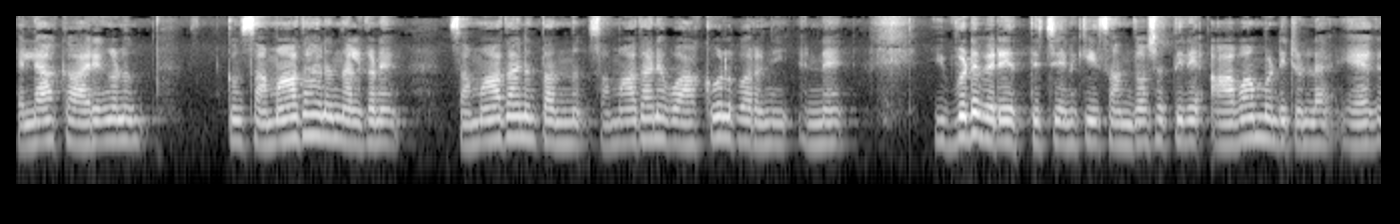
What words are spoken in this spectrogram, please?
എല്ലാ കാര്യങ്ങളും സമാധാനം നൽകണേ സമാധാനം തന്ന് സമാധാന വാക്കുകൾ പറഞ്ഞ് എന്നെ ഇവിടെ വരെ എത്തിച്ച് എനിക്ക് ഈ സന്തോഷത്തിൽ ആവാൻ വേണ്ടിയിട്ടുള്ള ഏക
